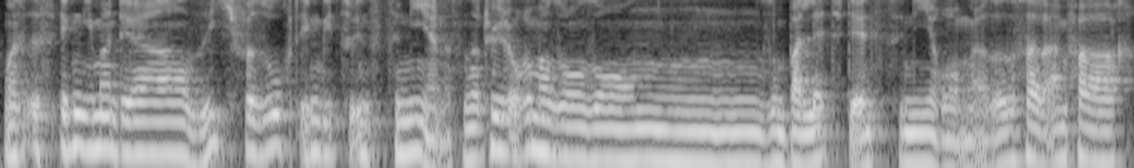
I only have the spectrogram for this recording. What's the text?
Und es ist irgendjemand, der sich versucht, irgendwie zu inszenieren. Es ist natürlich auch immer so, so, ein, so ein Ballett der Inszenierung. Also, es ist halt einfach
